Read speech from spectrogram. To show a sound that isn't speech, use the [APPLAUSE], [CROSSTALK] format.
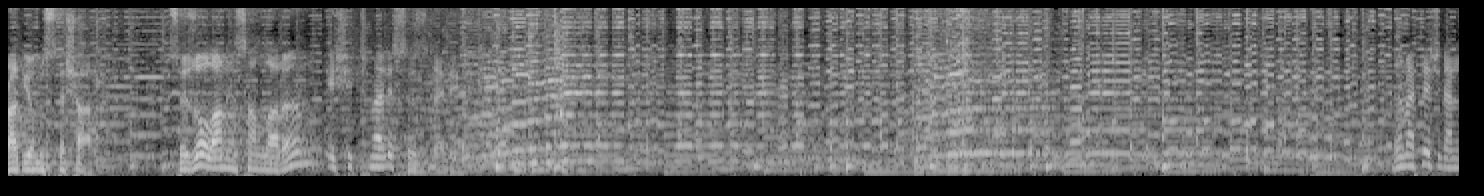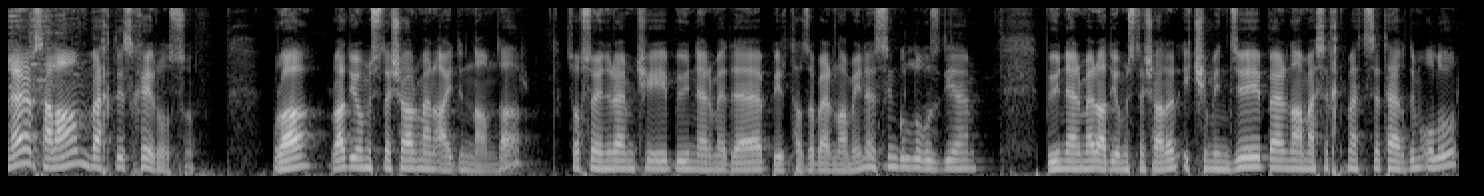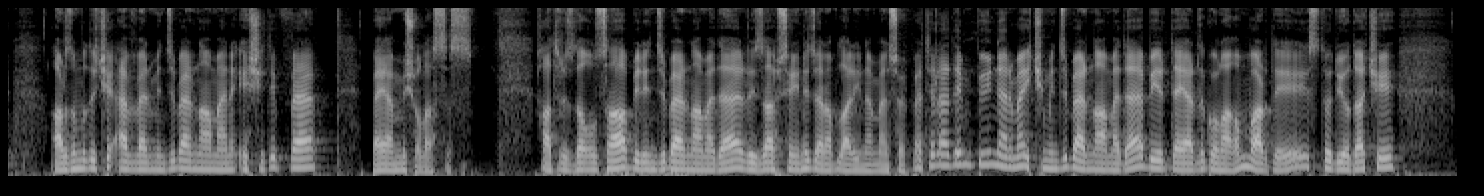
Radyo Müstəşar. Sözü olan insanların eşitməli sözləri. Hörmətli eşidənlər, salam, vaxtınız xeyir olsun. Bura Radio Müstəşar mən Aydın Namdar. Çox sevinirəm ki, bu gün nərmədə bir taza proqramı ilə sizin qulluğunuzdayam. Bu gün nərmə Radio Müstəşarın 2-ci proqraməsi xidmətinizə təqdim olur. Arzum budur ki, əvvəlminci proqramını eşidib və bəyənmiş olasınız. Xatırınızda olsa, birinci proqramda Riza Hüseyni cənabları ilə mən söhbət elədim. Bu gün nərmə 2-ci proqramda bir dəyərli qonağım vardı. Studiyada ki,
